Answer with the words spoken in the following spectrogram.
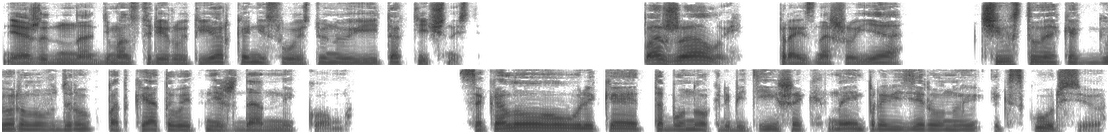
Неожиданно демонстрирует ярко несвойственную ей тактичность. «Пожалуй», — произношу я, чувствуя, как горло вдруг подкатывает нежданный ком. Соколова увлекает табунок ребятишек на импровизированную экскурсию,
